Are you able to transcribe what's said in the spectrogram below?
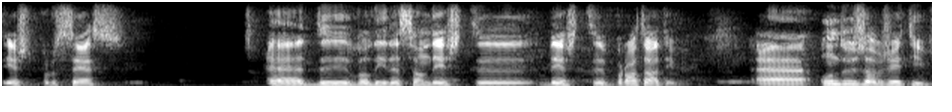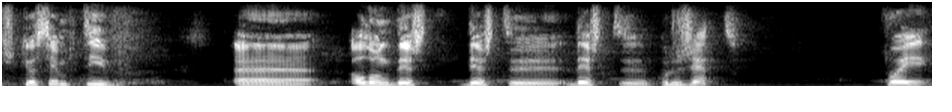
este processo uh, de validação deste, deste protótipo. Uh, um dos objetivos que eu sempre tive uh, ao longo deste, deste, deste projeto foi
